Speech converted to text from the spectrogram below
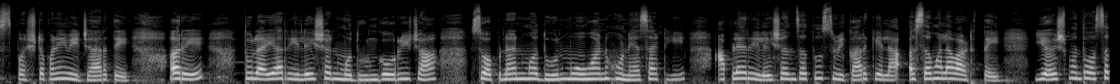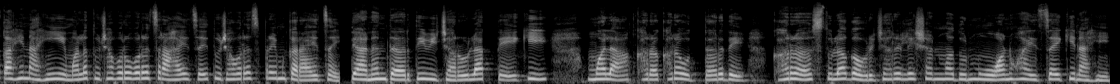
स्पष्टपणे विचारते. अरे तुला या रिलेशनमधून गौरीच्या स्वप्नांमधून मोहन होण्यासाठी आपल्या रिलेशनचा तू स्वीकार केला असं मला वाटते. यश म्हणतो असं काही नाही आहे मला तुझ्याबरोबरच राहायचं आहे तुझ्यावरच प्रेम करायचं आहे त्यानंतर ती विचारू लागते की मला खरं खरं उत्तर दे. खरंच तुला गौरीच्या रिलेशनमधून मूव ऑन व्हायचं आहे की नाही?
